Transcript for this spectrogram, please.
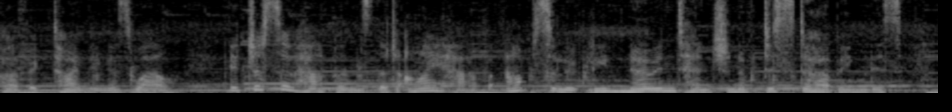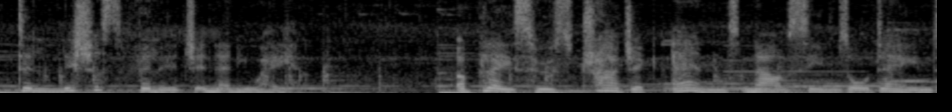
perfect timing as well. It just so happens that I have absolutely no intention of disturbing this delicious village in any way. A place whose tragic end now seems ordained,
